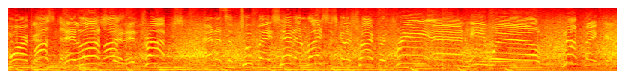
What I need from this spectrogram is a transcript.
Morgan. Lost they lost, lost it. it. It drops. And it's a two-base hit, and Rice is going to try for three, and he will not make it.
